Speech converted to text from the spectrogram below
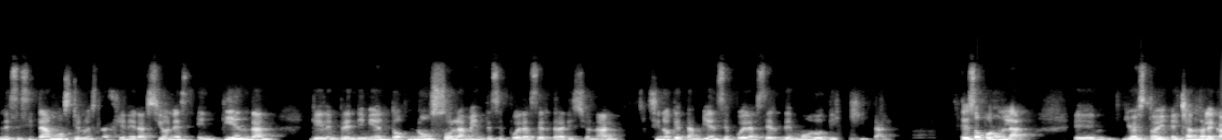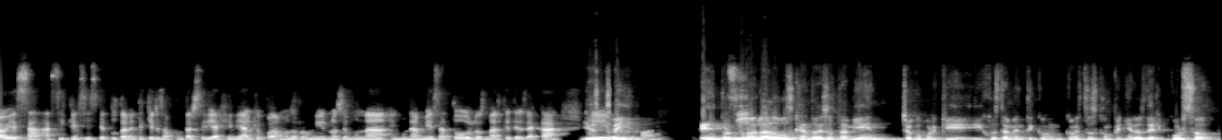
Necesitamos que nuestras generaciones entiendan que el emprendimiento no solamente se puede hacer tradicional, sino que también se puede hacer de modo digital. Eso por un lado. Eh, yo estoy echándole cabeza, así que si es que tú también te quieres apuntar, sería genial que podamos reunirnos en una, en una mesa todos los marketers de acá. Yo estoy eh, por todo lado buscando eso también, Choco, porque justamente con, con estos compañeros del curso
